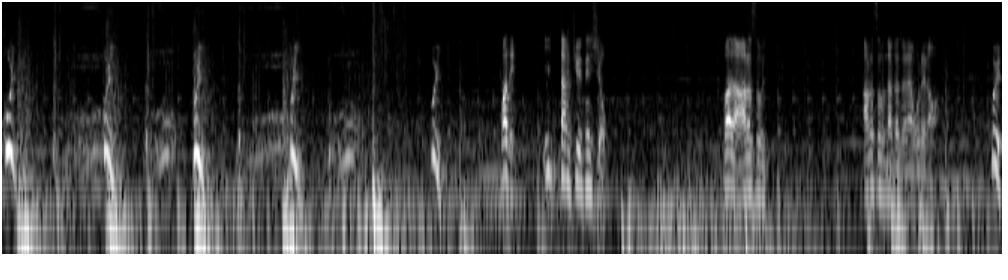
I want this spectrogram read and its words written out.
ほい。待て一旦休戦しよう。まだ争う争う仲じゃない俺らは。ほい。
